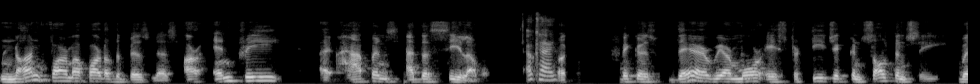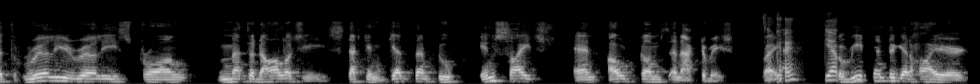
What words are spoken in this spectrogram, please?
non-pharma part of the business, our entry uh, happens at the C level. Okay. okay. Because there we are more a strategic consultancy with really, really strong methodologies that can get them to insights and outcomes and activation, right? Okay. Yep. So we tend to get hired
